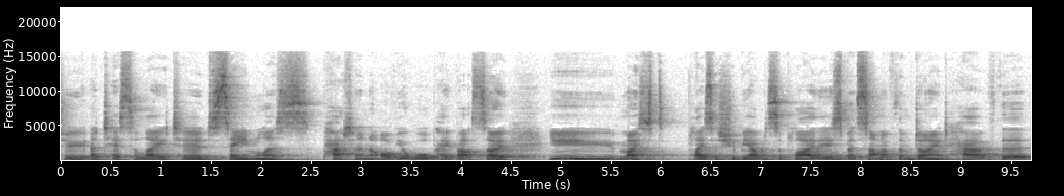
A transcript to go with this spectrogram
to a tessellated, seamless pattern of your wallpaper. So you, most places should be able to supply this, but some of them don't have the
